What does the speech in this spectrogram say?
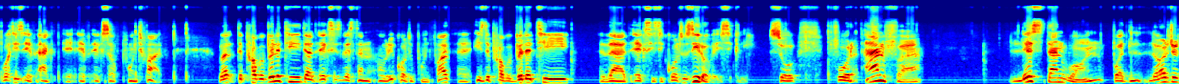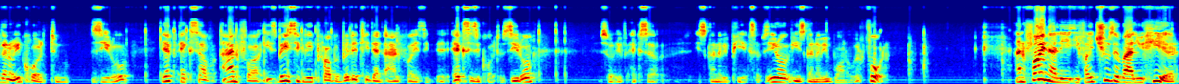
What is f, fx of 0.5? Well, the probability that x is less than or equal to 0.5 uh, is the probability that x is equal to 0 basically. So for alpha less than 1 but larger than or equal to 0 fx of alpha is basically probability that alpha is x is equal to 0 so if x is going to be px of 0 is going to be 1 over 4 and finally if I choose a value here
